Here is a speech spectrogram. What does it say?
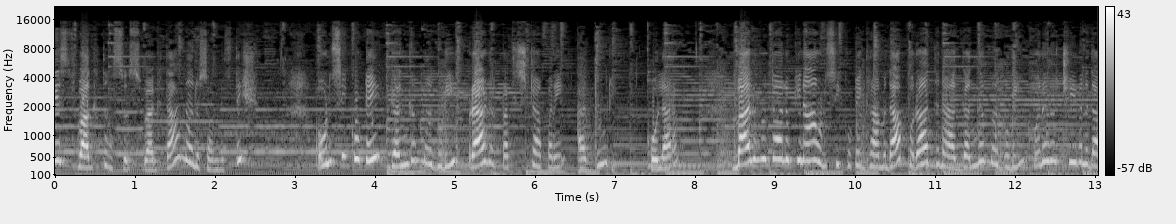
ನ್ಯೂಸ್ಗೆ ಸ್ವಾಗತ, ಸುಸ್ವಾಗತ. ನಾನು ಸೌಮ್ಯತೀಶ್ ಹುಣಸಿಕೋಟೆ ಗಂಗಮ್ಮ ಗುಡಿ ಪ್ರಾಣ ಪ್ರತಿಷ್ಠಾಪನೆ ಅದ್ದೂರಿ, ಕೋಲಾರ. ಮಾಲೂರು ತಾಲೂಕಿನ ಹುಣಸಿಕೋಟೆ ಗ್ರಾಮದ ಪುರಾತನ ಗಂಗಮ್ಮ ಗುಡಿ ಪುನರುಜ್ಜೀವನದ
